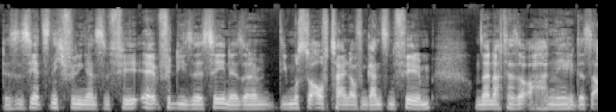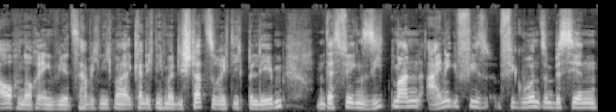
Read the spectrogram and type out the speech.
das ist jetzt nicht für den ganzen Film, äh, für diese Szene, sondern die musst du aufteilen auf den ganzen Film. Und dann dachte er so, oh nee, das auch noch irgendwie. Jetzt habe ich nicht mal, kann ich nicht mal die Stadt so richtig beleben. Und deswegen sieht man einige Figuren so ein bisschen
